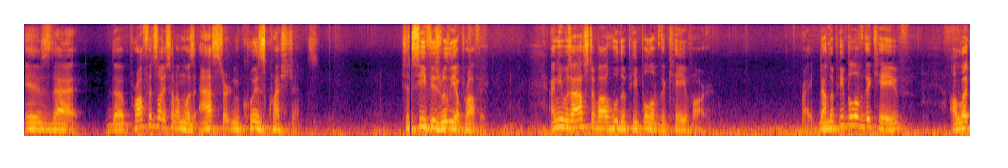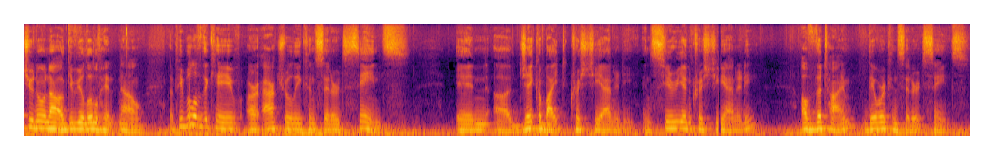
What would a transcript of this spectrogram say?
is that the Prophet ﷺ was asked certain quiz questions to see if he's really a prophet. And he was asked about who the people of the cave are. Right? Now, the people of the cave, I'll let you know now, I'll give you a little hint now. The people of the cave are actually considered saints in uh, Jacobite Christianity, in Syrian Christianity of the time, they were considered saints.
